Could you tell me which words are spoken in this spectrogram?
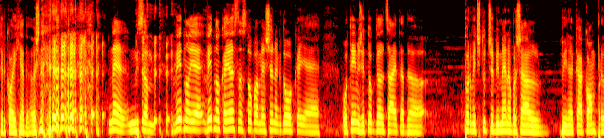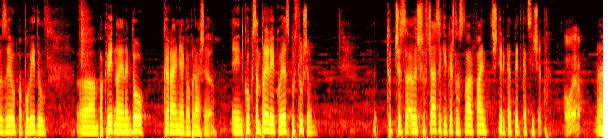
ker ko jih jebe. veš, Ne, ne nisem. Vedno, je, vedno, ko jaz nastopam, je še nekdo, ki je v tem že tako dolg cajt, da prvič, tudi če bi me vprašal, bi nekako on prevzel pa povedal. Uh, ampak vedno je nekdo, kar raj njega vprašajo. In kot sem prej rekel, jaz poslušam. Tudi če se, veš, včasih je kakšna stvar fajn štirikrat, petkrat slišati. O, ja. Ne.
